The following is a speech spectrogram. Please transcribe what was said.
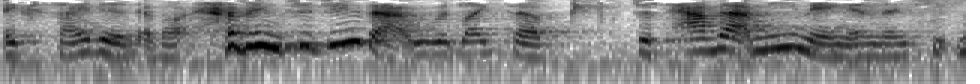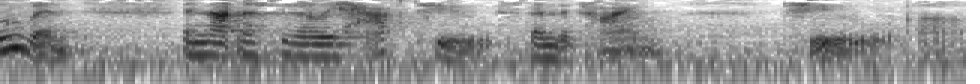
excited about having to do that. We would like to just have that meaning and then keep moving, and not necessarily have to spend the time to um,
